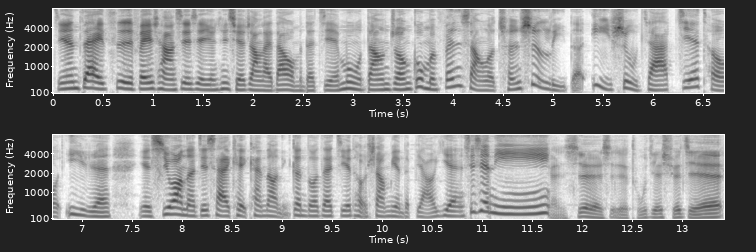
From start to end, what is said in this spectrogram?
今天再一次非常谢谢元庆学长来到我们的节目当中，跟我们分享了城市里的艺术家、街头艺人。也希望呢，接下来可以看到你更多在街头上面的表演，谢谢你，感谢谢谢图杰学姐。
